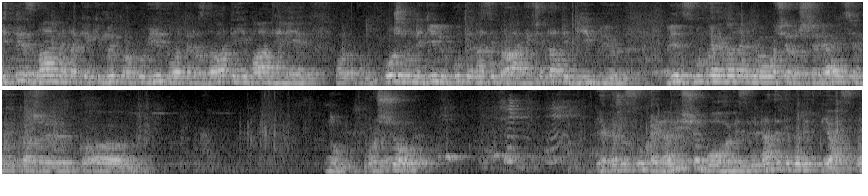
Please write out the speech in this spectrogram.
іти з нами, так як і ми проповідувати, роздавати Євангеліє, от, кожну неділю бути на зібраннях, читати Біблію. Він слухає мене, в нього очі розширяються, він каже, «А, ну, про що ви? Я кажу, слухай, навіщо Богові звільняти тебе від п'янства,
